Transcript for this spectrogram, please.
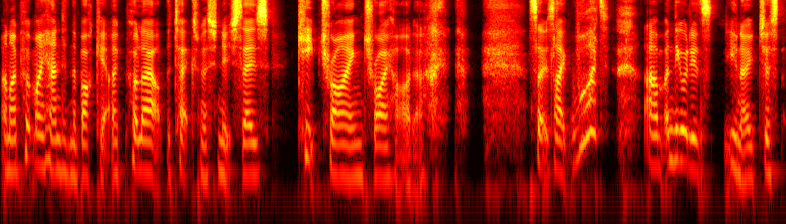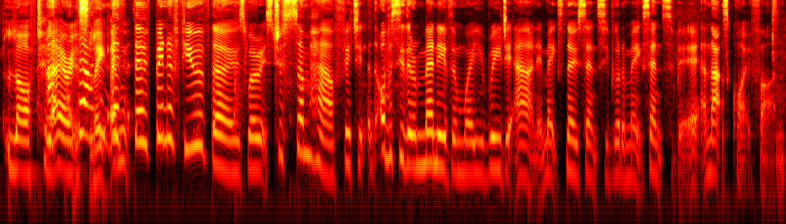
and I put my hand in the bucket. I pull out the text message, and it says, "Keep trying, try harder." so it's like what? Um, and the audience, you know, just laughed I- I hilariously. And there have been a few of those where it's just somehow fitted. Obviously, there are many of them where you read it out and it makes no sense. You've got to make sense of it, and that's quite fun.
